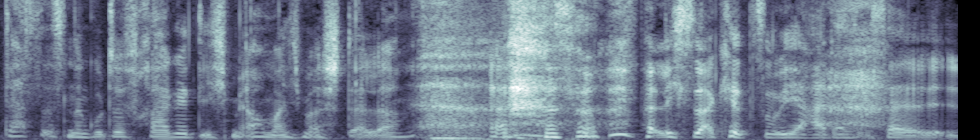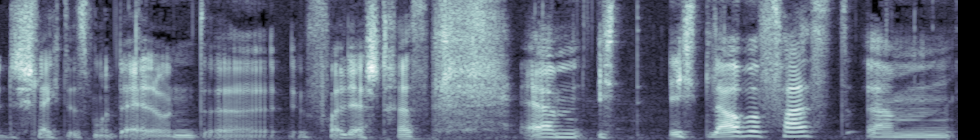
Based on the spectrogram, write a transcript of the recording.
Das ist eine gute Frage, die ich mir auch manchmal stelle. also, weil ich sage jetzt so, ja, das ist ein schlechtes Modell und äh, voll der Stress. Ähm, ich, ich glaube fast, ähm,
